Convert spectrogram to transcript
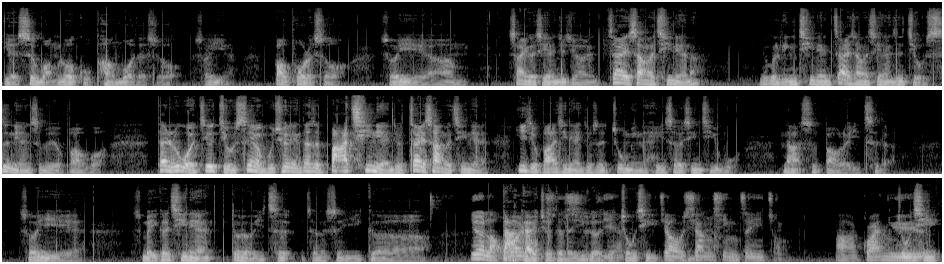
也是网络股泡沫的时候，所以爆破的时候，所以嗯，上一个七年就九幺年，再上个七年呢，如果零七年再上个七年是九四年，是不是有报过？但如果这九四年我不确定，但是八七年就再上个七年，一九八七年就是著名的黑色星期五，那是报了一次的，所以每个七年都有一次，这个是一个因为老大概觉得的一个周期。比较相信这一种啊，关于周期。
